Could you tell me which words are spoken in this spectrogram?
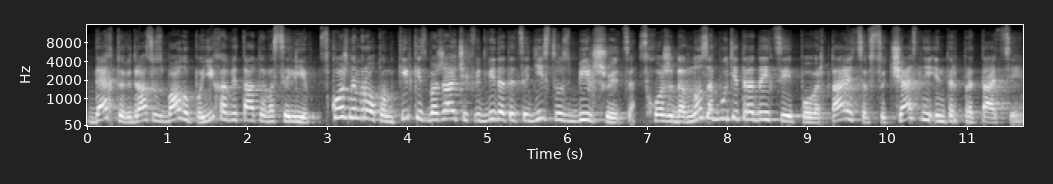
Дехто відразу з балу поїхав вітати Василів. З кожним роком кількість бажаючих відвідати це дійство збільшується. Схоже, давно забуті традиції повертаються в сучасній інтерпретації.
